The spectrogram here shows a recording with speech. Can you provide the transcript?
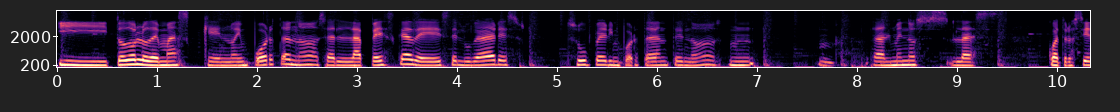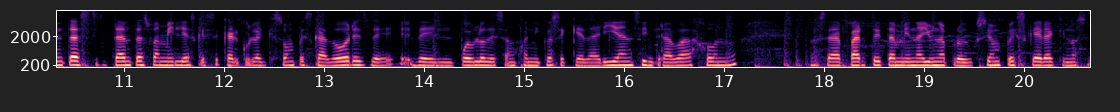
Y todo lo demás que no importa, ¿no? O sea, la pesca de este lugar es súper importante, ¿no? Mm, Al menos las 400 y tantas familias que se calcula que son pescadores de, del pueblo de San Juanico se quedarían sin trabajo, ¿no? O sea, aparte también hay una producción pesquera que, nos,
